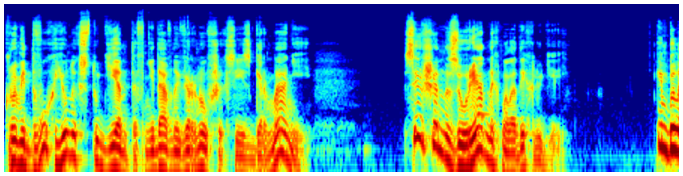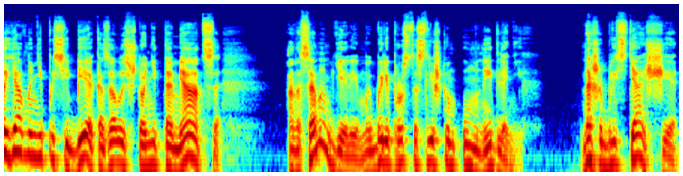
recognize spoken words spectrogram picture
кроме двух юных студентов, недавно вернувшихся из Германии, совершенно заурядных молодых людей. Им было явно не по себе, казалось, что они томятся, а на самом деле мы были просто слишком умны для них. Наша блестящая,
